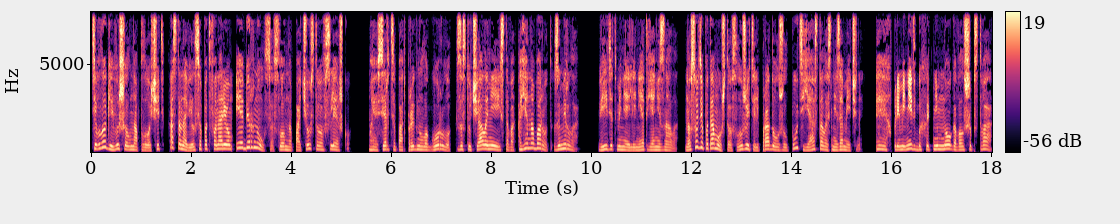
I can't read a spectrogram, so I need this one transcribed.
Тевлогий вышел на площадь, остановился под фонарем и обернулся, словно почувствовав слежку. Мое сердце подпрыгнуло к горлу, застучало неистово, а я, наоборот, замерла. Видят меня или нет, я не знала. Но судя по тому, что служитель продолжил путь, я осталась незамеченной. Эх, применить бы хоть немного волшебства.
